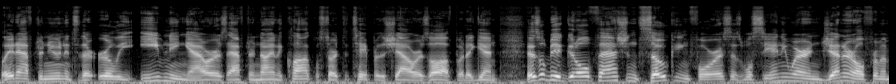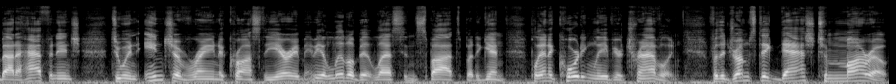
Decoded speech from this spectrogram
late afternoon into the early evening hours. After 9 o'clock, we'll start to taper the showers off. But again, this will be a good old fashioned soaking for us as we'll see anywhere in general from about a half an inch to an inch of rain across the area, maybe a little bit less in spots. But again, plan accordingly if you're traveling. For the drumstick dash tomorrow,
